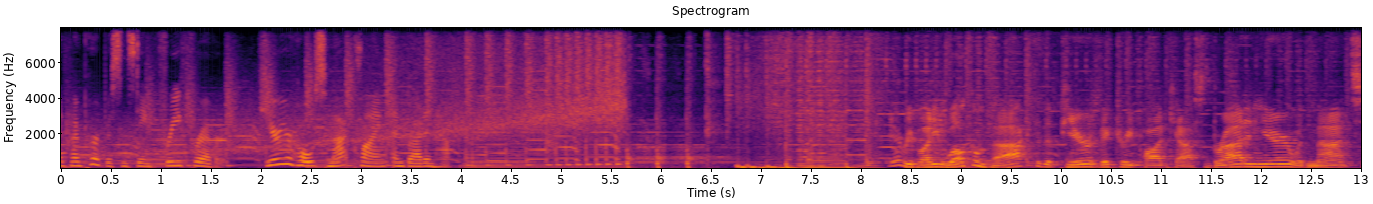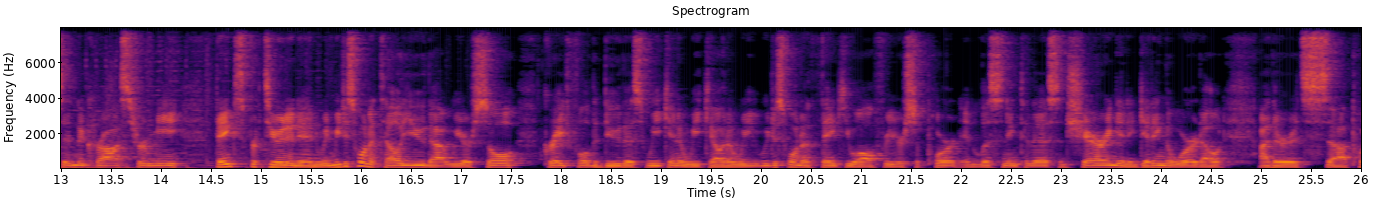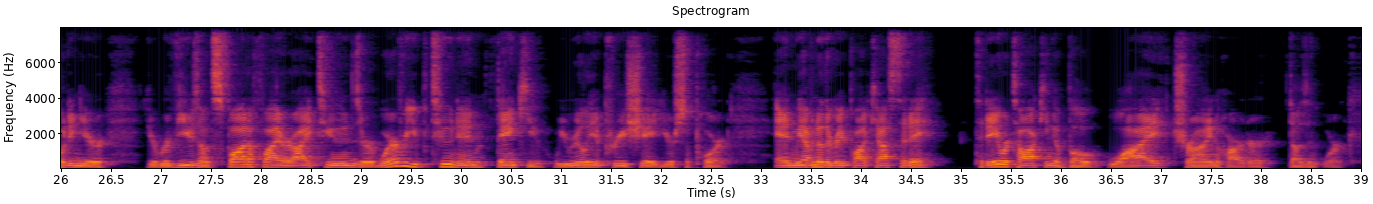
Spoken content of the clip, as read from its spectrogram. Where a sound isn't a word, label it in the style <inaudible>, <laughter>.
and find purpose in staying free forever. Here are your hosts, Matt Klein and Braden Hafner. Hey, everybody, welcome back to the Pure Victory Podcast. Braden here with Matt sitting across from me. Thanks for tuning in. We just want to tell you that we are so grateful to do this week in and week out, and we, we just want to thank you all for your support in listening to this and sharing it and getting the word out. Either it's uh, putting your your reviews on Spotify or iTunes or wherever you tune in. Thank you. We really appreciate your support. And we have another great podcast today. Today we're talking about why trying harder doesn't work.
